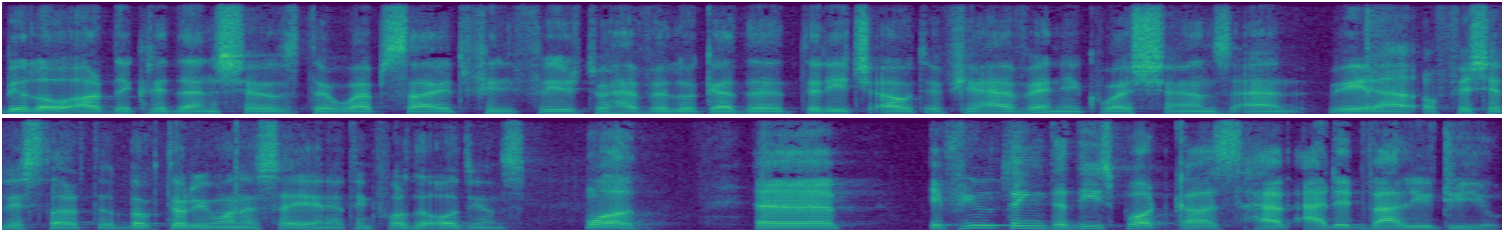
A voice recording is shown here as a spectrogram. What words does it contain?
Below are the credentials, the website. Feel free to have a look at it, to reach out if you have any questions. And we are officially started. Doctor, you want to say anything for the audience? Well, uh, if you think that these podcasts have added value to you,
